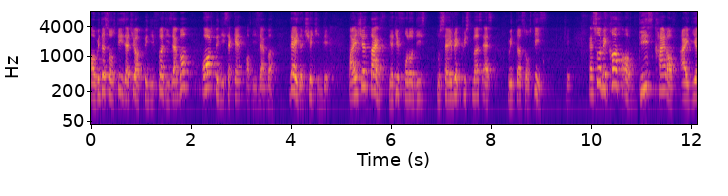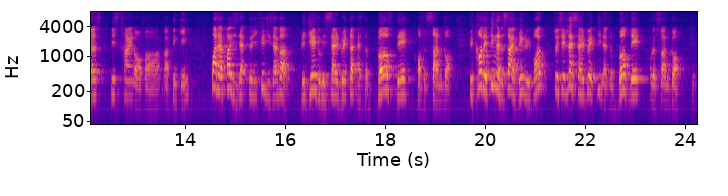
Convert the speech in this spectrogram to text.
our winter solstice is actually on 21st December or 22nd of December. That is the change in date. By ancient times, they actually followed this to celebrate Christmas as winter solstice. Okay? And so because of these kind of ideas, this kind of uh, uh, thinking, what happened is that 25th December began to be celebrated as the birthday of the sun god. Because they think that the sun is being reborn, so they say, let's celebrate it as the birthday of the sun god. Okay?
